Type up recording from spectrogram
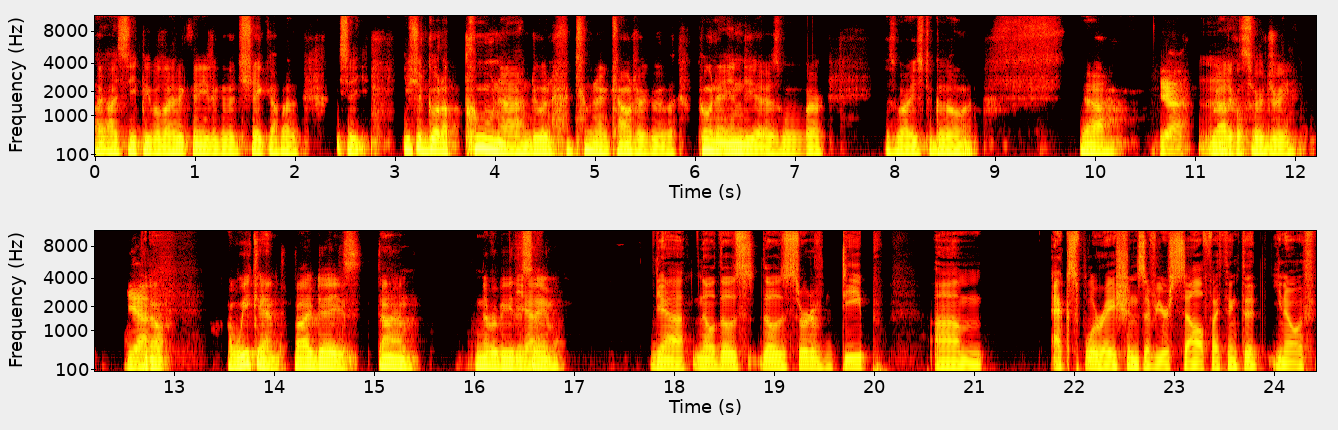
I, I, see people. I think they need a good shake-up. You say you should go to Pune and do an do an encounter group. Pune, India, is where is where I used to go. Yeah, yeah, radical surgery. Yeah, you know, a weekend, five days, done. Never be the yeah. same. Yeah, no, those those sort of deep um explorations of yourself. I think that, you know, if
